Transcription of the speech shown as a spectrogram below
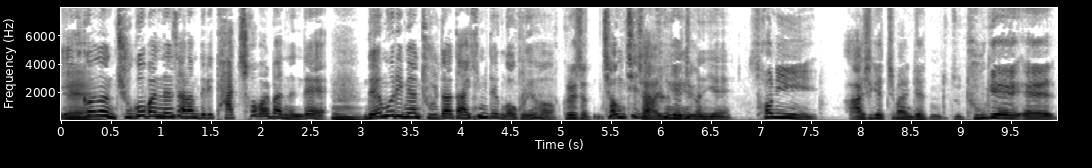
예. 이거는 주고받는 사람들이 다 처벌받는데 음. 뇌물이면 둘 다다 다 힘든 거고요. 그래서 정치 자금 이게 지금 예. 선이 아시겠지만 이제 음. 두 개의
